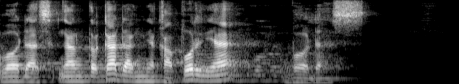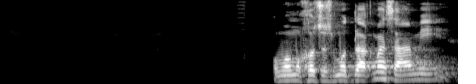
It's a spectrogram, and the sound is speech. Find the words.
bodas. Ngan terkadangnya kapurnya bodas. Umum khusus mutlak mah sami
